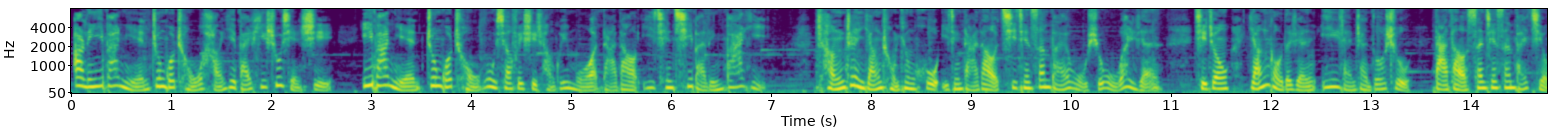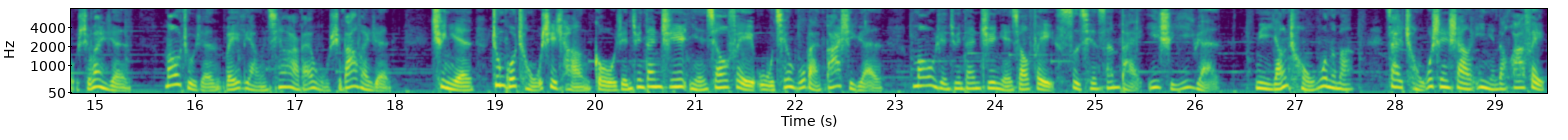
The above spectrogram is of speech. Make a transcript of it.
二零一八年中国宠物行业白皮书显示。一八年，中国宠物消费市场规模达到一千七百零八亿，城镇养宠用户已经达到七千三百五十五万人，其中养狗的人依然占多数，达到三千三百九十万人，猫主人为两千二百五十八万人。去年，中国宠物市场狗人均单只年消费五千五百八十元，猫人均单只年消费四千三百一十一元。你养宠物了吗？在宠物身上一年的花费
